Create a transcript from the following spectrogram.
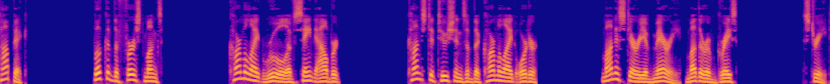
Topic. Book of the First Monks. Carmelite Rule of Saint Albert. Constitutions of the Carmelite Order. Monastery of Mary, Mother of Grace. Street.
